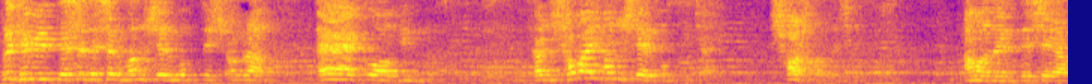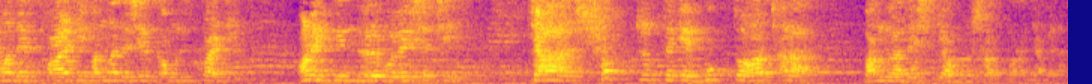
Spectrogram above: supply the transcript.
পৃথিবীর দেশে দেশের মানুষের মুক্তি সংগ্রাম এক ও অভিন্ন। কারণ সবাই মানুষের মুক্তি চায় স্ব আমাদের দেশে আমাদের পার্টি, বাংলাদেশের কমিউনিস্ট পার্টি অনেক দিন ধরে বলে এসেছি, যার শত্রু থেকে মুক্ত হওয়া ছাড়া বাংলাদেশকে অগ্রসর করা যাবে না।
